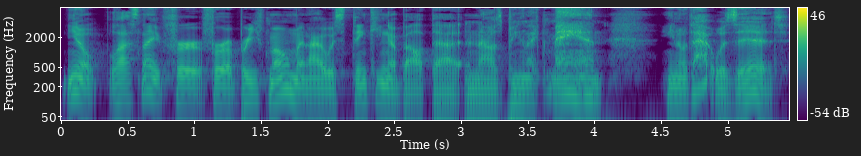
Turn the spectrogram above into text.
you know, last night for, for a brief moment, I was thinking about that and I was being like, man, you know, that was it.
